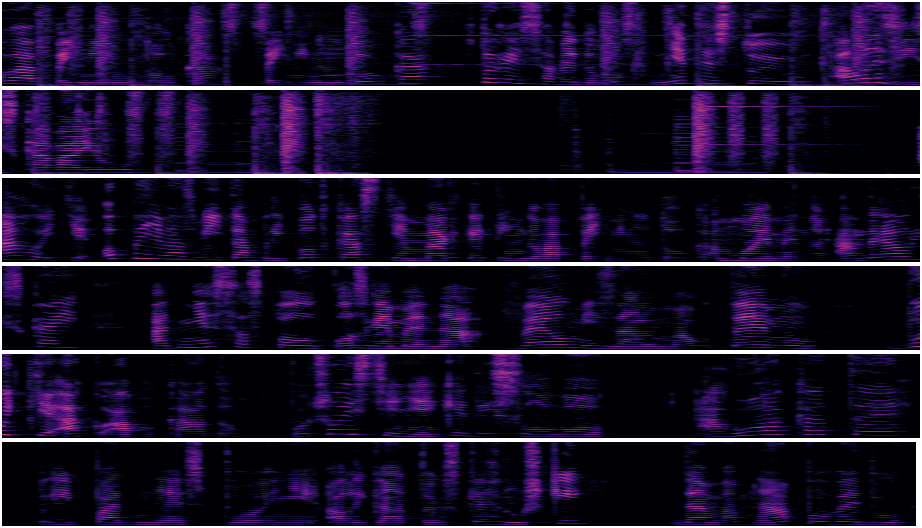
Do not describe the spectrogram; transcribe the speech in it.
Marketingová 5 minútovka. 5 minútovka, v ktorej sa vedomosti netestujú, ale získavajú. Ahojte, opäť vás vítam pri podcaste Marketingová 5 minútovka. Moje meno je Andrá Liskaj a dnes sa spolu pozrieme na veľmi zaujímavú tému Buďte ako avokádo. Počuli ste niekedy slovo ahuakate, prípadne spojenie aligátorské hrušky? Dám vám nápovedu,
